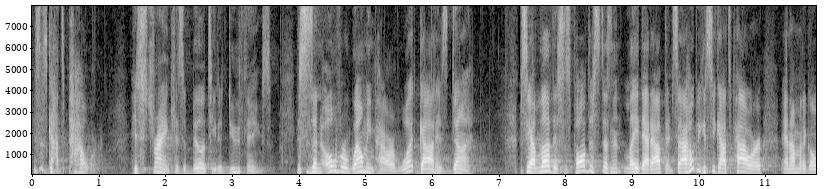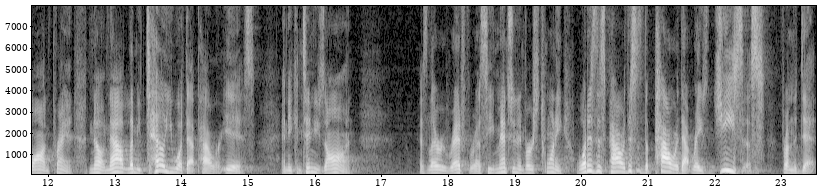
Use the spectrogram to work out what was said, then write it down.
This is God's power, his strength, his ability to do things. This is an overwhelming power of what God has done. But see, I love this, is Paul just doesn't lay that out there and say, I hope you can see God's power, and I'm going to go on praying. No, now let me tell you what that power is. And he continues on, as Larry read for us. He mentioned in verse 20, what is this power? This is the power that raised Jesus from the dead.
